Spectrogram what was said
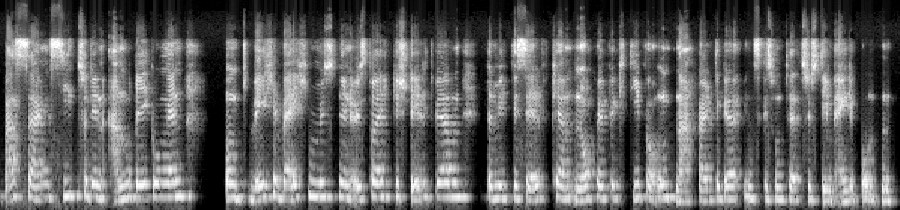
Was sagen Sie zu den Anregungen und welche Weichen müssten in Österreich gestellt werden, damit die Selfcare noch effektiver und nachhaltiger ins Gesundheitssystem eingebunden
